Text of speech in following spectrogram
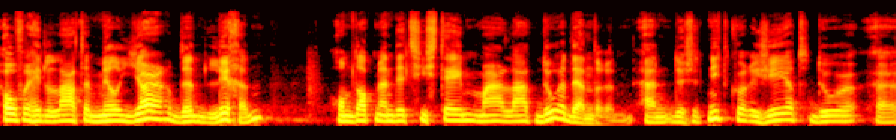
overheden laten miljarden liggen omdat men dit systeem maar laat doordenderen. En dus het niet corrigeert door eh,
